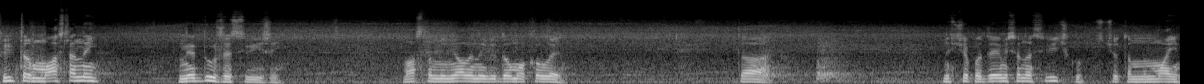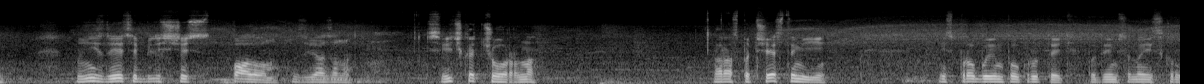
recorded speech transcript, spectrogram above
Фільтр масляний, не дуже свіжий. Масло міняли невідомо коли. Так. Ну що, подивимося на свічку, що там ми маємо. Мені здається, більш щось з паливом зв'язано. Свічка чорна. Зараз почистимо її і спробуємо покрутити. Подивимося на іскру.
